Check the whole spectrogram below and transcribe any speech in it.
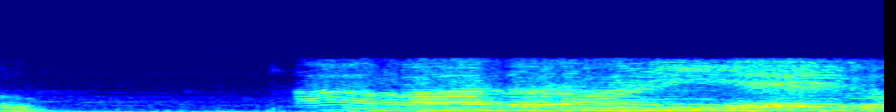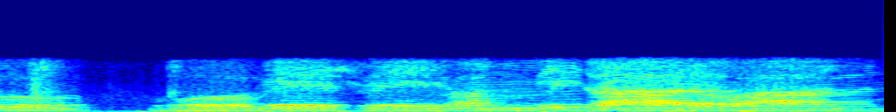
ओ। आपातरमणीयेषु भोगेष्वेवं विचारवान्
